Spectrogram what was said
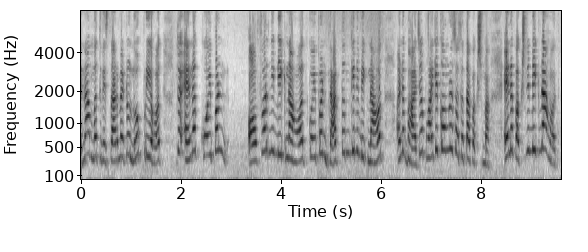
એના મત વિસ્તારમાં એટલો લોકપ્રિય હોત તો એને કોઈ પણ ઓફરની બીક ના હોત કોઈ પણ ધાક ધમકીની બીક ના હોત અને ભાજપ હોય કે કોંગ્રેસ હોય સત્તા પક્ષમાં એને પક્ષની બીક ના હોત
